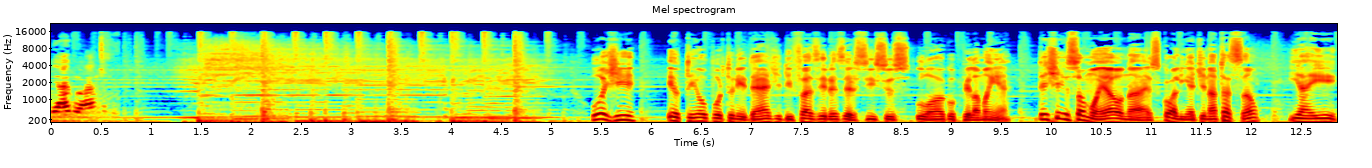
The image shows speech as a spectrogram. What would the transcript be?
Me aguarda. Hoje eu tenho a oportunidade de fazer exercícios logo pela manhã. Deixei o Samuel na escolinha de natação e aí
